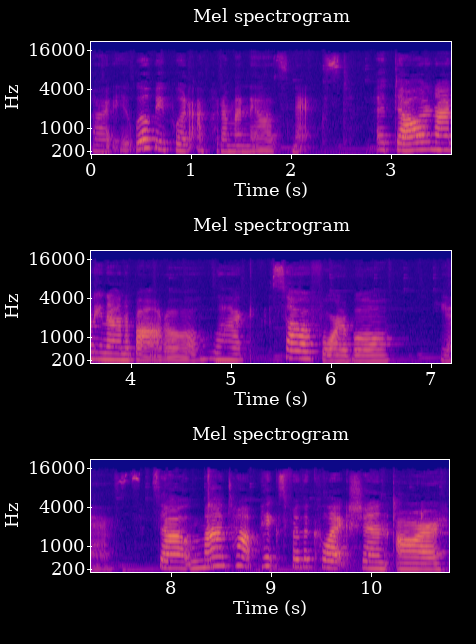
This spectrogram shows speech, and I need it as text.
but it will be put I put on my nails next. $1.99 a bottle, like so affordable, yes. So my top picks for the collection are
